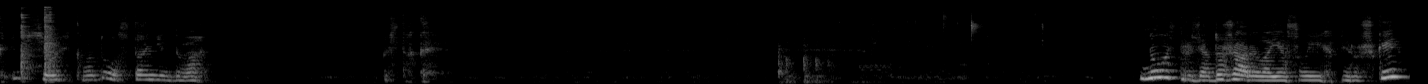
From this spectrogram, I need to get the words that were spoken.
Так, і все, кладу останніх два. Ось так. Ну ось, друзі, дожарила я своїх пірожки.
